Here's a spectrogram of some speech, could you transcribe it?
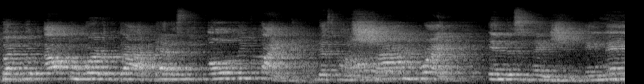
But without the word of God, that is the only light that's going to shine bright in this nation. Amen.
